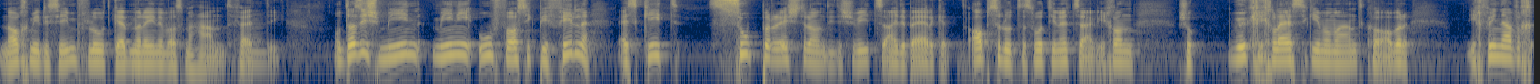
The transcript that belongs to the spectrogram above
nach mir die Sinnflut, geben wir ihnen, was wir haben, fertig. Und das ist mein, meine Auffassung bei vielen. Es gibt super Restaurants in der Schweiz, in den Bergen. Absolut, das wollte ich nicht sagen. Ich habe schon wirklich lässige Momente gehabt, aber ich finde einfach,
